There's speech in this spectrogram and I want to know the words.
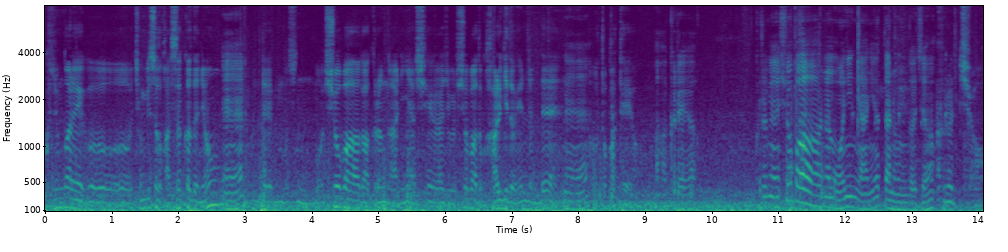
그 중간에 그 정비소도 갔었거든요. 네. 근데 무슨 뭐 쇼바가 그런 거 아니냐 해가지고 쇼바도 갈기도 했는데 네. 어, 똑같아요. 아 그래요. 그러면 쇼바는 원인이 아니었다는 거죠. 그렇죠.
